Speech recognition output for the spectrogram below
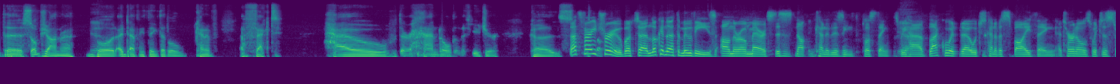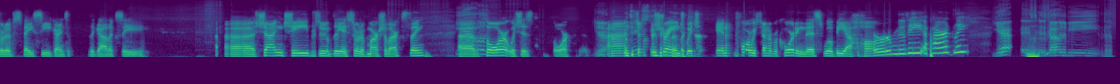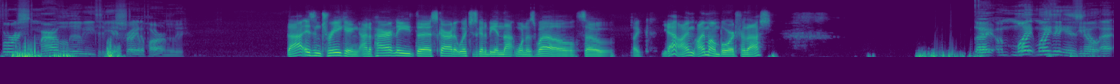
the subgenre, Yeah. but I definitely think that'll kind of affect how they're handled in the future. Because That's very true. But uh, looking at the movies on their own merits, this is not kind of Disney Plus things. We have Black Widow, which is kind of a spy thing. Eternals, which is sort of spacey, Guardians of the Galaxy. Uh, Shang Chi, presumably a sort of martial arts thing. Yeah, uh, well- Thor, which is Thor, Yeah. and Doctor Strange, which in before we started recording this will be a horror movie apparently. Yeah, it's, it's going to be the first Marvel movie to be a straight up horror movie. That is intriguing, and apparently the Scarlet Witch is going to be in that one as well. So, like, yeah, I'm I'm on board for that. Like um, my my thing is, you know, uh,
